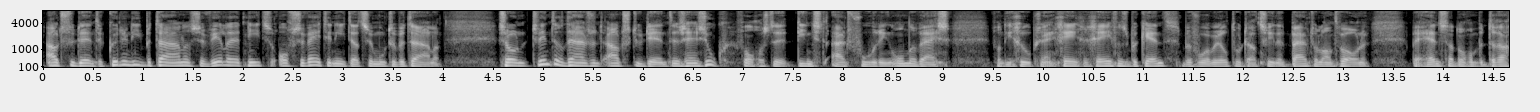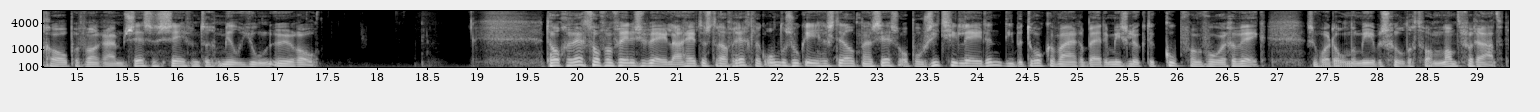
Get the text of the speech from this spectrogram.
Oud-studenten kunnen niet betalen, ze willen het niet of ze weten niet dat ze moeten betalen. Zo'n 20.000 oud-studenten zijn zoek, volgens de dienstuitvoering onderwijs. Van die groep zijn geen gegevens bekend, bijvoorbeeld doordat ze in het buitenland wonen. Bij hen staat nog een bedrag open van ruim 76 miljoen euro. Het Hoge Rechtshof van Venezuela heeft een strafrechtelijk onderzoek ingesteld naar zes oppositieleden die betrokken waren bij de mislukte coup van vorige week. Ze worden onder meer beschuldigd van landverraad.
